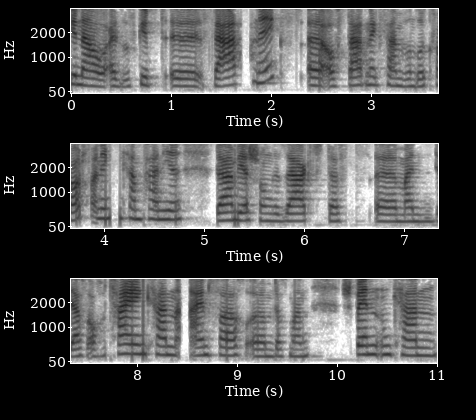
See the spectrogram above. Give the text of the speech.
Genau, also es gibt äh, Startnext. Äh, auf Startnext haben wir unsere Crowdfunding-Kampagne. Da haben wir ja schon gesagt, dass äh, man das auch teilen kann, einfach, ähm, dass man spenden kann.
